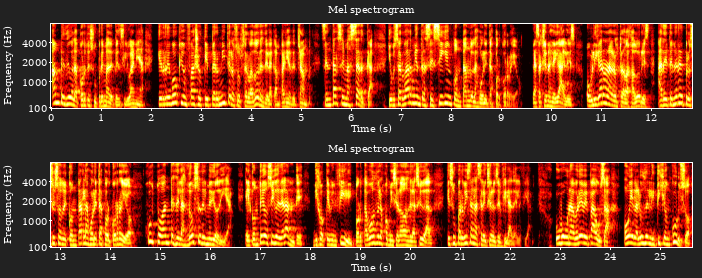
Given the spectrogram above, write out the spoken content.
han pedido a la Corte Suprema de Pensilvania que revoque un fallo que permite a los observadores de la campaña de Trump sentarse más cerca y observar mientras se siguen contando las boletas por correo. Las acciones legales obligaron a los trabajadores a detener el proceso de contar las boletas por correo justo antes de las 12 del mediodía. El conteo sigue adelante, dijo Kevin Philly, portavoz de los comisionados de la ciudad que supervisan las elecciones en Filadelfia. Hubo una breve pausa hoy a la luz del litigio en curso,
